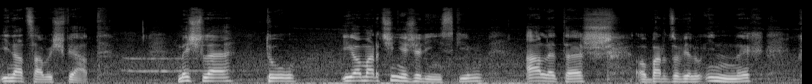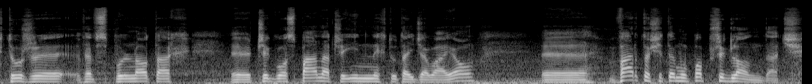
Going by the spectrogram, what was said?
i na cały świat. Myślę tu i o Marcinie Zielińskim, ale też o bardzo wielu innych, którzy we wspólnotach e, czy Głos Pana, czy innych tutaj działają. E, warto się temu poprzyglądać.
